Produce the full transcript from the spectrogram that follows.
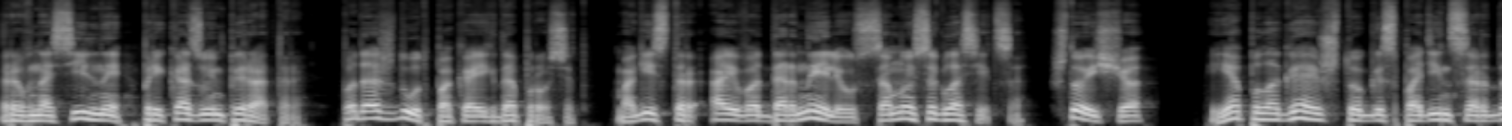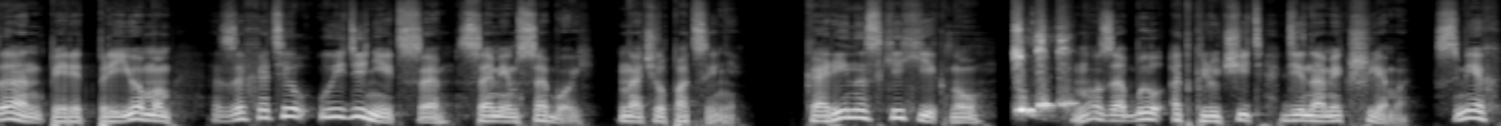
равносильны приказу императора. Подождут, пока их допросят. Магистр Айва Дарнелиус со мной согласится. Что еще? Я полагаю, что господин Сардан перед приемом захотел уединиться с самим собой, начал Пацини. Карина схихикнул, но забыл отключить динамик шлема. Смех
